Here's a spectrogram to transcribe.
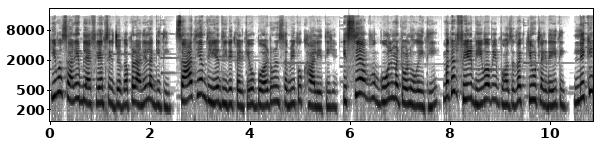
कि वो सारी ब्लैक फ्लेम्स एक जगह पर आने लगी थी। साथ ही हम धीरे धीरे करके वो बर्ड उन सभी को खा लेती है। इससे अब वो गोल मटोल हो गई थी मगर फिर भी वो अभी बहुत ज़्यादा क्यूट लग रही थी। लेकिन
